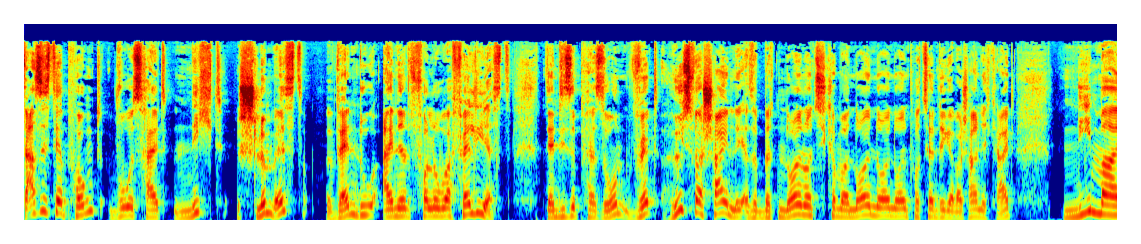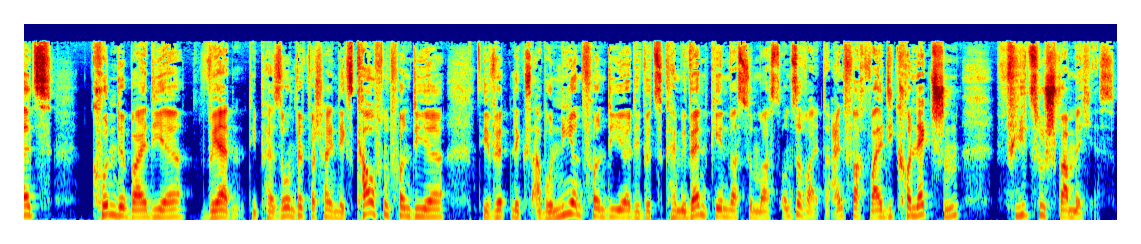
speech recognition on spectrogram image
Das ist der Punkt, wo es halt nicht schlimm ist, wenn du einen Follower verlierst. Denn diese Person wird höchstwahrscheinlich, also mit 99,999%iger Wahrscheinlichkeit, niemals Kunde bei dir werden. Die Person wird wahrscheinlich nichts kaufen von dir, die wird nichts abonnieren von dir, die wird zu keinem Event gehen, was du machst und so weiter. Einfach weil die Connection viel zu schwammig ist.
